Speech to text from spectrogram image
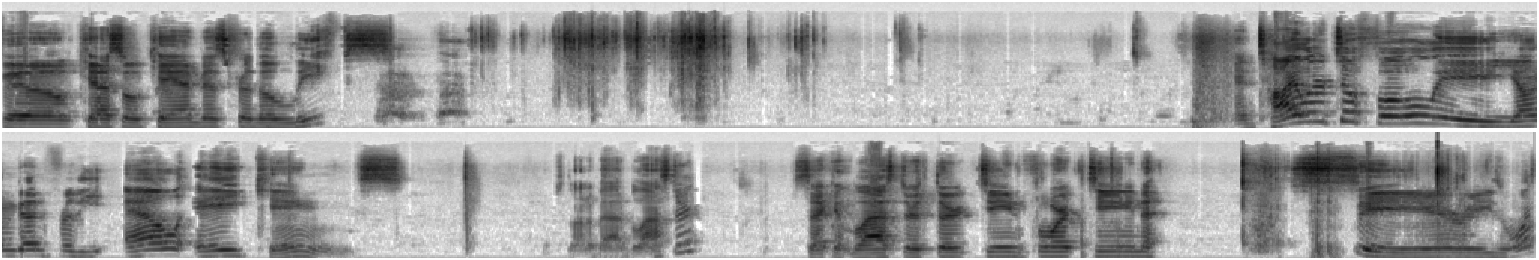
Phil Kessel canvas for the Leafs. And Tyler Toffoli, young gun for the LA Kings. It's not a bad blaster. Second blaster, 13-14, Series 1.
